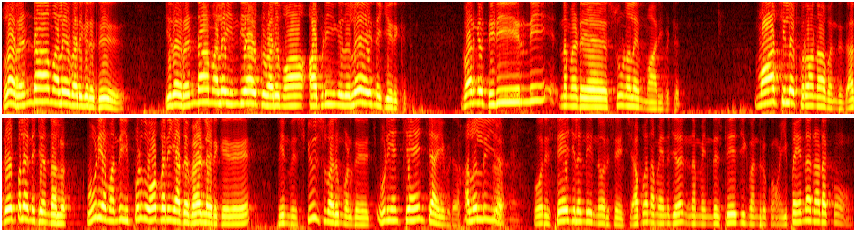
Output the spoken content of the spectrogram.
எல்லாம் ரெண்டாம் அலை வருகிறது. இதை ரெண்டாம் அலை இந்தியாவுக்கு வருமா? அப்படிங்கிறதுல இன்னைக்கு இருக்குது. பாருங்க திடீர்னு நம்முடைய சூழ்நிலை மாறிவிட்டது. மார்ச்சில் கொரோனா வந்தது. அதே போல என்ன சென்றால் ஊழியம் வந்து இப்பொழுது ஓப்பனிங் அந்த வேர்ல்டில் இருக்குது. பின்பு ஸ்கியூஸ் வரும் பொழுது ஊழியம் சேஞ்ச் ஆகிவிடும். ஹalleluya ஒரு ஸ்டேஜ்லேருந்து இன்னொரு ஸ்டேஜ் அப்போ நம்ம என்ன செய்யலாம் நம்ம இந்த ஸ்டேஜுக்கு வந்திருக்கோம். இப்போ என்ன நடக்கும்?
